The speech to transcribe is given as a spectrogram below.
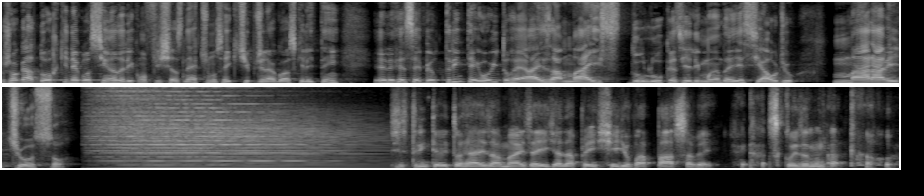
jogador que negociando ali com fichas net, não sei que tipo de negócio que ele tem, ele recebeu 38 reais a mais do Lucas e ele manda esse áudio maravilhoso. Esses 38 reais a mais aí já dá pra encher de uma passa, velho. As coisas no Natal.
